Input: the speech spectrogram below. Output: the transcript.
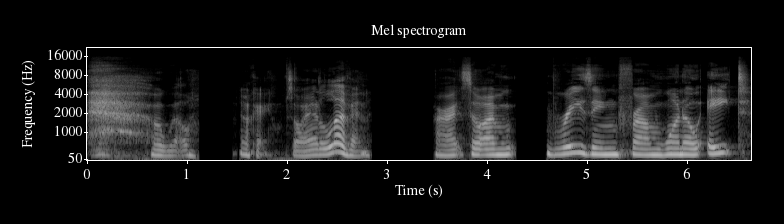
oh well. Okay, so I had 11. All right, so I'm raising from 108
